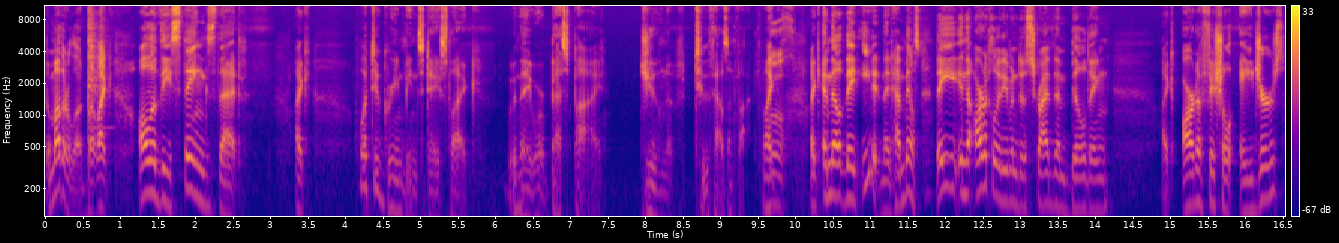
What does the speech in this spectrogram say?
the mother lode, but like all of these things that, like, what do green beans taste like when they were Best By, June of two thousand five? Like Ugh. like and they'll they'd eat it and they'd have meals. They in the article it even described them building like artificial agers,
